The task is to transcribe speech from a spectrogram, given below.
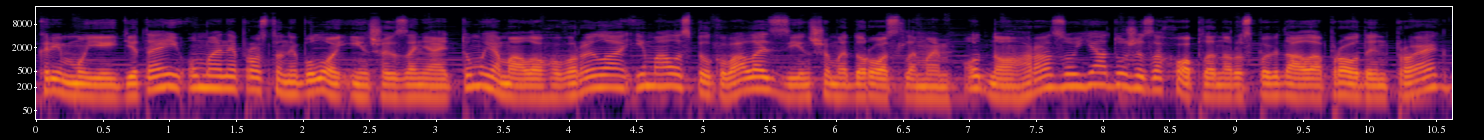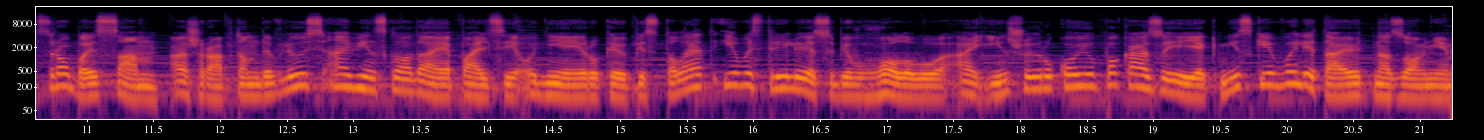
Крім моїх дітей, у мене просто не було інших занять, тому я мало говорила і мало спілкувалась з іншими дорослими. Одного разу я дуже захоплено розповідала про один проект Зроби сам. Аж раптом дивлюсь, а він складає пальці однієї руки в пістолет і вистрілює собі в голову, а іншою рукою показує, як мізки вилітають назовні.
